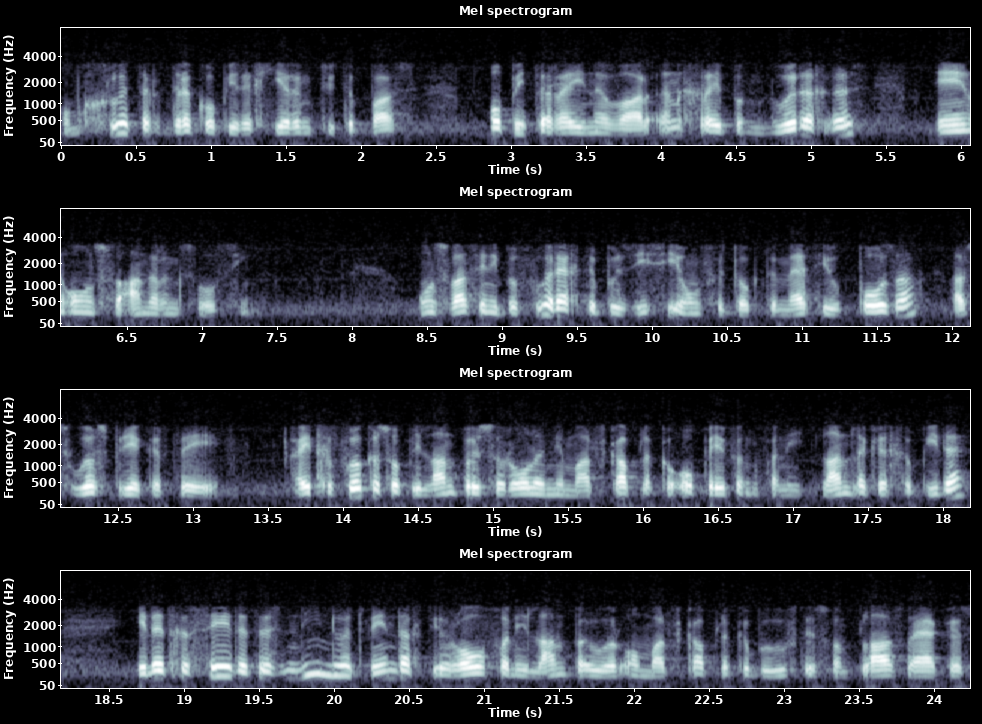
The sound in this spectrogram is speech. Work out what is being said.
om groter druk op die regering toe te pas op die terreine waar ingryping nodig is en ons veranderings wil sien. Ons was in die bevoordeelde posisie om vir Dr Matthew Poza as hoofspreker te hê. Hy het gefokus op die landbou se rol in die maatskaplike opheffing van die landelike gebiede en het gesê dit is nie noodwendig die rol van die landbouer om maatskaplike behoeftes van plaaswerkers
